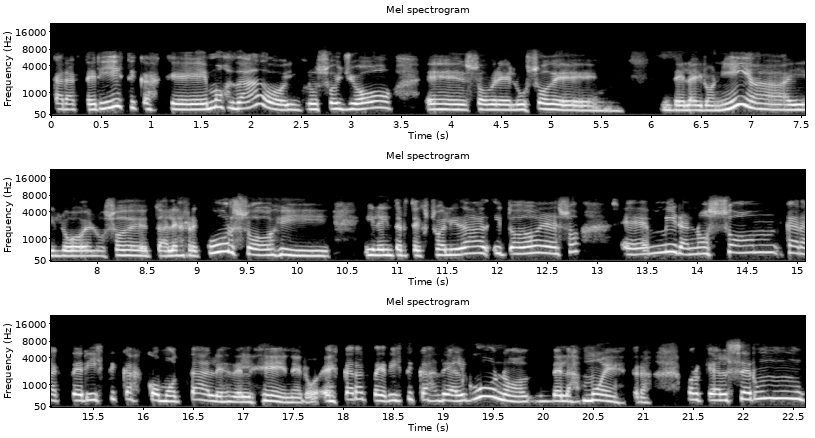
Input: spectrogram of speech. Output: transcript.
características que hemos dado, incluso yo, eh, sobre el uso de la ironía y lo, el uso de tales recursos y la intertextualidad y todo eso, eh, mira, no son características como tales del género, es características de alguno de las muestras, porque al ser un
